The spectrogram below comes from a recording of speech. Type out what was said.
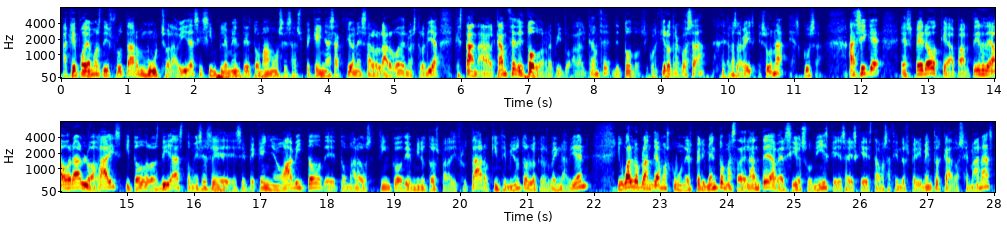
a que podemos disfrutar mucho la vida si simplemente tomamos esas pequeñas acciones a lo largo de nuestro día que están al alcance de todos, repito, al alcance de todos. Y cualquier otra cosa, ya lo sabéis, es una excusa. Así que espero que a partir de ahora lo hagáis y todos los días toméis ese, ese pequeño hábito de tomaros 5 o 10 minutos para disfrutar o 15 minutos, lo que os venga bien. Igual lo planteamos como un experimento más adelante, a ver si os unís, que ya sabéis que está estamos haciendo experimentos cada dos semanas,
